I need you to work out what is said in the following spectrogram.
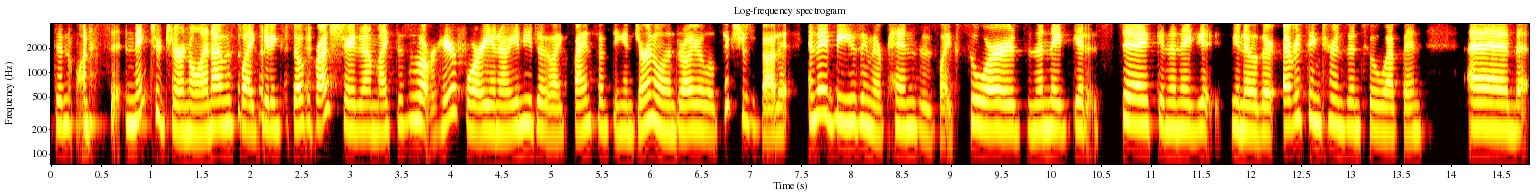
didn't want to sit in nature journal. And I was like getting so frustrated. I'm like, this is what we're here for. You know, you need to like find something in journal and draw your little pictures about it. And they'd be using their pens as like swords, and then they'd get a stick, and then they get, you know, their everything turns into a weapon. And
